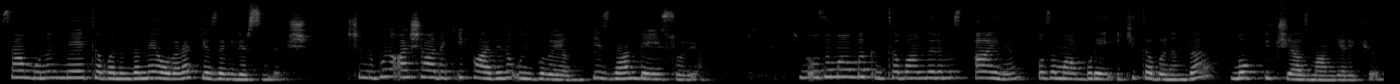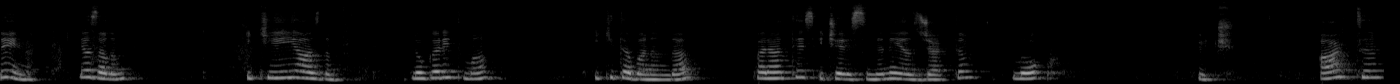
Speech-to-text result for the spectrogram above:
sen bunu n tabanında m olarak yazabilirsin demiş. Şimdi bunu aşağıdaki ifadede uygulayalım. Bizden b'yi soruyor. Şimdi o zaman bakın tabanlarımız aynı. O zaman burayı 2 tabanında log 3 yazmam gerekiyor değil mi? Yazalım. 2'yi yazdım. Logaritma 2 tabanında parantez içerisinde ne yazacaktım? Log 3 artı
